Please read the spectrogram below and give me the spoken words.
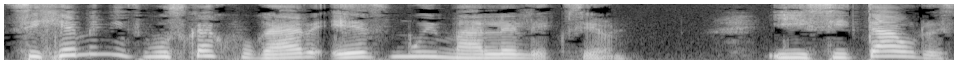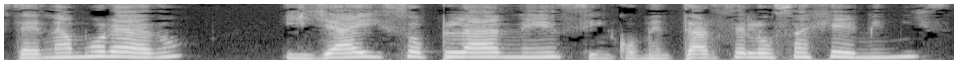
Si Géminis busca jugar es muy mala elección. Y si Tauro está enamorado, y ya hizo planes sin comentárselos a Géminis,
